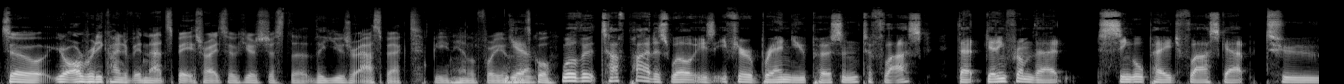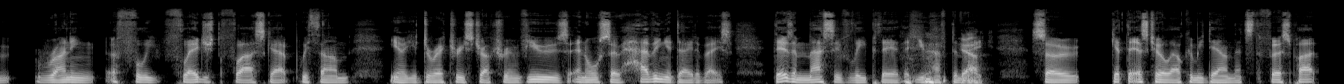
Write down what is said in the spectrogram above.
So you're already kind of in that space, right? So here's just the the user aspect being handled for you. Yeah, That's cool. Well, the tough part as well is if you're a brand new person to Flask, that getting from that single page Flask app to running a fully fledged Flask app with, um, you know, your directory structure and views and also having a database, there's a massive leap there that you have to yeah. make. So get the SQL Alchemy down. That's the first part.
